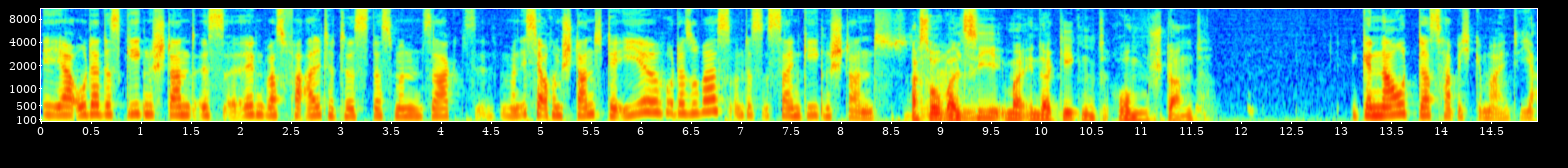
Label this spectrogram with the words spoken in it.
Ja, oder das Gegenstand ist irgendwas Veraltetes, dass man sagt, man ist ja auch im Stand der Ehe oder sowas und das ist sein Gegenstand. Ach so, weil Ähm, sie immer in der Gegend rumstand. Genau das habe ich gemeint, ja.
